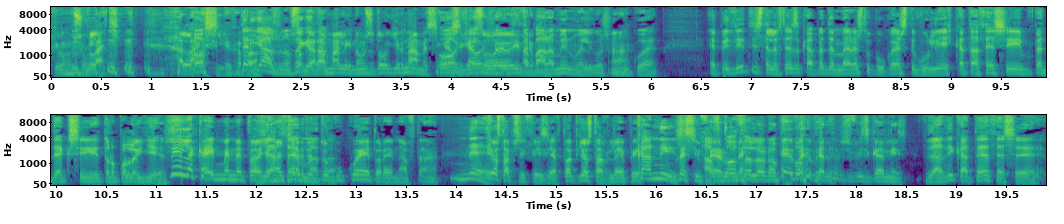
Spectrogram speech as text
και με σουβλάκι. Αλλάξει Όχι, λίγο. ταιριάζουν αυτά Στον και τα- Καραμαλή. Νόμιζα το γυρνάμε σιγά όχι, σιγά όχι, στο όχι, θα ίδρυμα. παραμείνουμε λίγο στο Α. Κουκουέ. Επειδή τις τελευταίες 15 μέρες του Κουκουέ στη Βουλή έχει καταθέσει 5-6 τροπολογίες. Έλα καημένε τώρα για, Για να χαίρετε θέματα. το κουκουέ τώρα είναι αυτά. Ναι. Ποιος τα ψηφίζει αυτά, ποιος τα βλέπει. Κανείς. Δεν συμφέρουν. Αυτό θέλω να Ε, πω. βέβαια δεν τα ψηφίζει κανείς. Δηλαδή κατέθεσε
